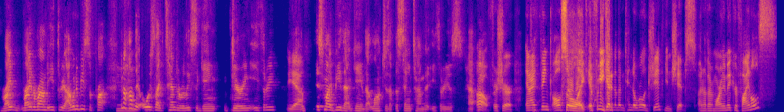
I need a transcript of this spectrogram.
right, right around E3. I wouldn't be surprised. You know how mhm, they always like tend to release a game during E3. Yeah. This might be that game that launches at the same time that E3 is happening. Oh, for sure. And I think also like if we get another Nintendo World Championships, another Mario Maker Finals,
